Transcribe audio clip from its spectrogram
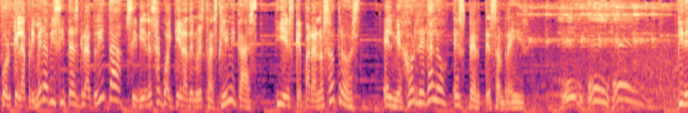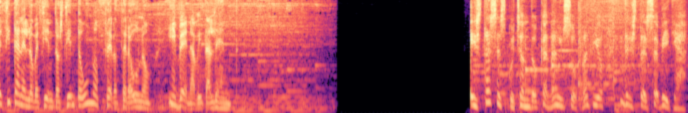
Porque la primera visita es gratuita si vienes a cualquiera de nuestras clínicas. Y es que para nosotros, el mejor regalo es verte sonreír. Pide cita en el 900-101-001 y ven a Vitaldent. Estás escuchando Canal Sur Radio desde Sevilla.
